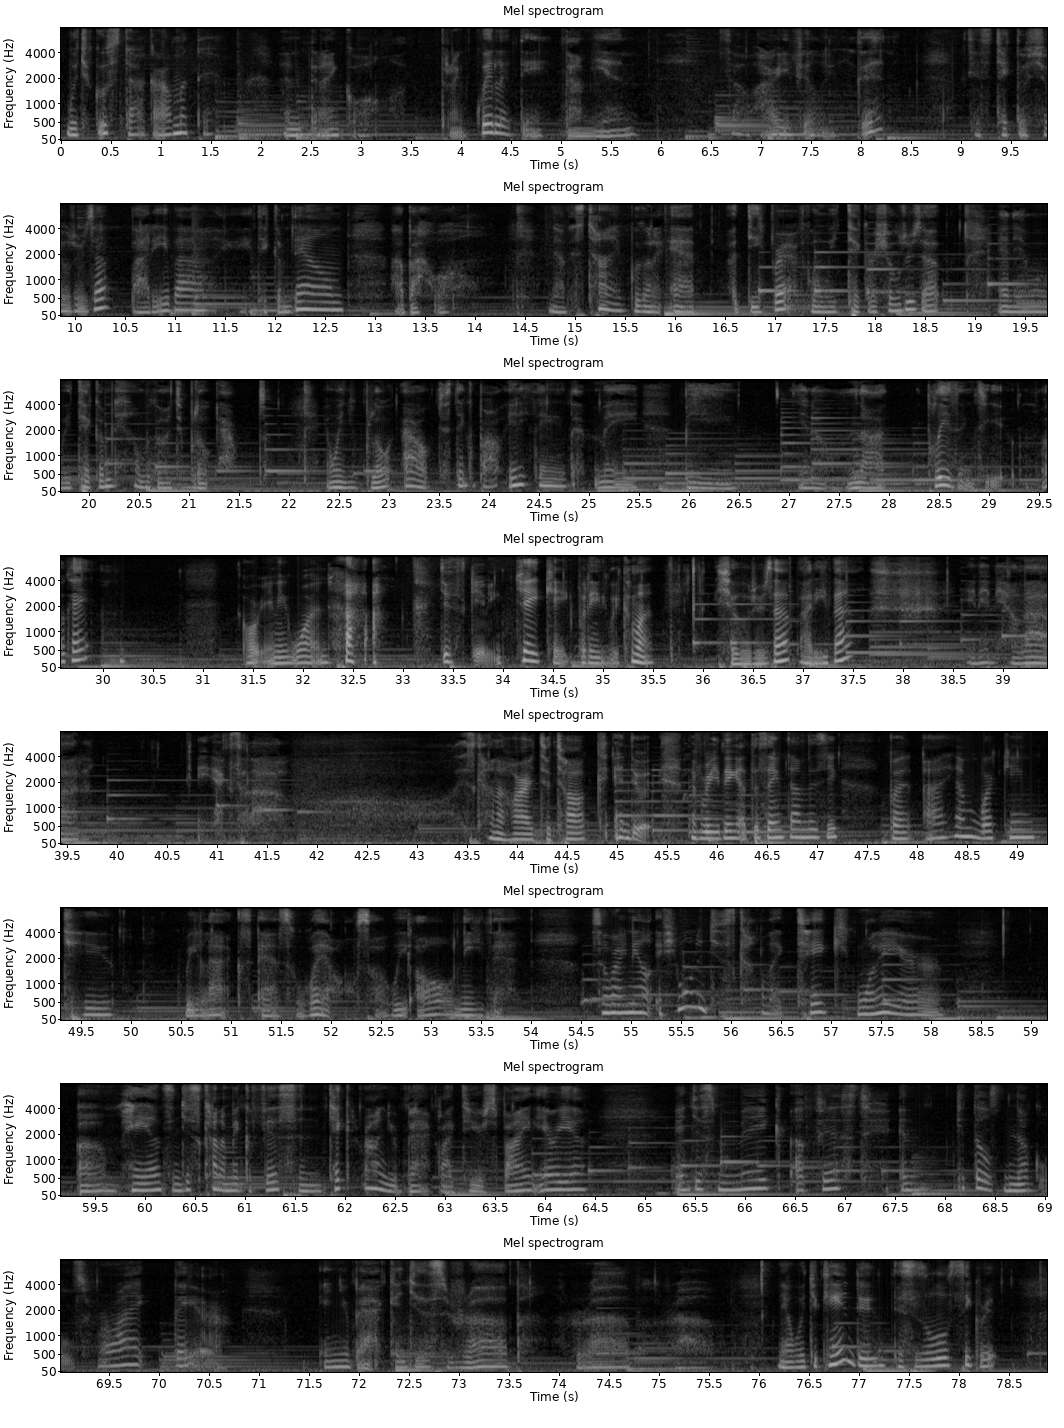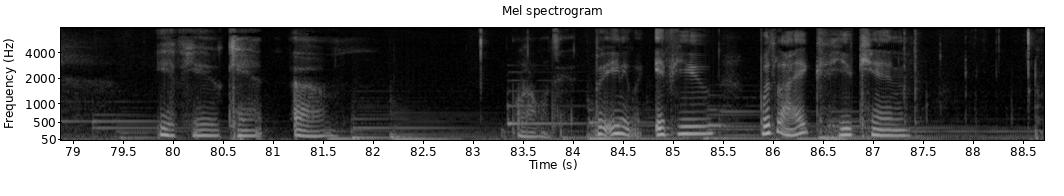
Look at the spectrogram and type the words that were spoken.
Mucho gusta, cálmate. And tranquil, tranquility también. So, how are you feeling? Good? Just take those shoulders up, arriba. You take them down, abajo. Now, this time, we're going to add a deep breath when we take our shoulders up. And then when we take them down, we're going to blow out. And when you blow out, just think about anything that may be, you know, not pleasing to you, okay? Or anyone. Just kidding. JK. But anyway, come on. Shoulders up, arriba. And inhale out. Exhale out. It's kind of hard to talk and do it, breathing at the same time as you. But I am working to relax as well. So we all need that. So, right now, if you want to just kind of like take one of your um, hands and just kind of make a fist and take it around your back, like to your spine area, and just make a fist and get those knuckles right there in your back and just rub, rub, rub. Now, what you can do, this is a little secret. If you can't, um, well, I won't say it. But anyway, if you would like, you can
